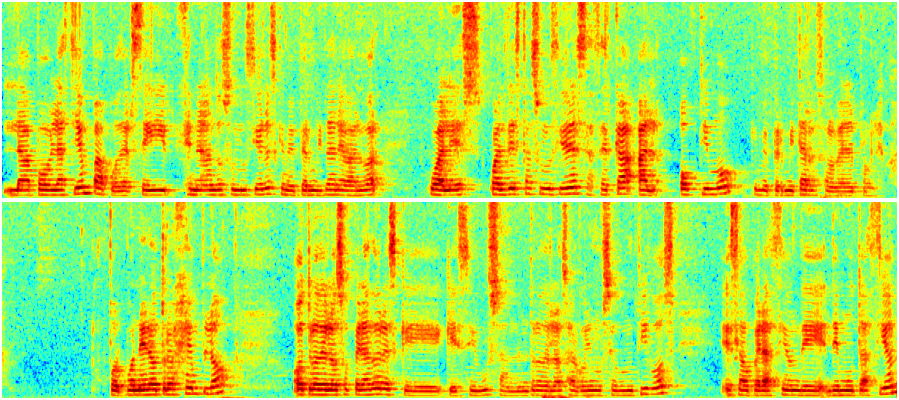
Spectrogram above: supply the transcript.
la, población para poder seguir generando soluciones que me permitan evaluar cuál, es, cuál de estas soluciones se acerca al óptimo que me permita resolver el problema. Por poner otro ejemplo, otro de los operadores que, que se usan dentro de los algoritmos evolutivos es la operación de, mutación,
